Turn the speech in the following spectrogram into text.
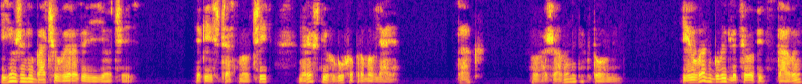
і я вже не бачу виразу її очей. Якийсь час мовчить, нарешті глухо промовляє. Так, вважала нетактовним. І у вас були для цього підстави?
